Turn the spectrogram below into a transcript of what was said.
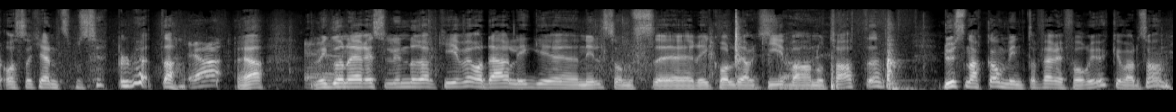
også kjent som søppelbøtta? Ja. Ja. Vi går ned i sylinderarkivet, og der ligger Nilssons eh, rikholdige arkiv av notatet. Du snakka om vinterferie forrige uke, var det sånn?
